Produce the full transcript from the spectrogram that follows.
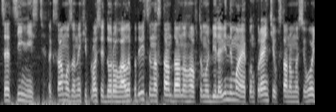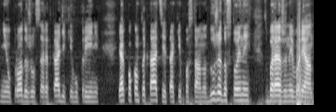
це цінність. Так само за них і просять дорого. Але подивіться на стан даного автомобіля. Він не має конкурентів станом на сьогодні у продажу серед кадіків в Україні, як по комплектації, так і по стану. Дуже достойний збережений варіант.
